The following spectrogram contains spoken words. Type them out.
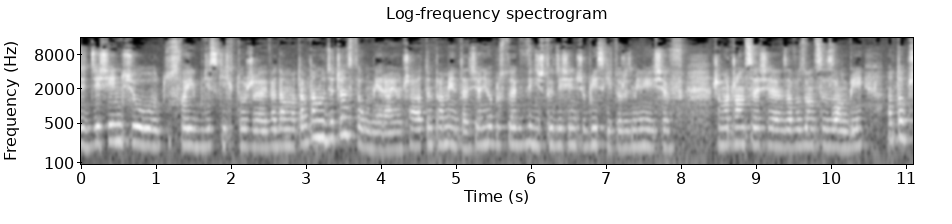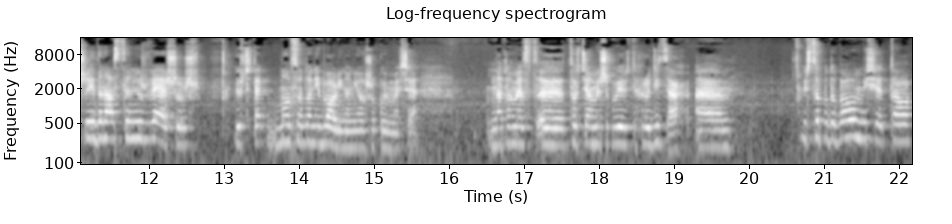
e, dziesięciu swoich bliskich, którzy, wiadomo, tam, tam ludzie często umierają, trzeba o tym pamiętać i oni po prostu, jak widzisz tych dziesięciu bliskich, którzy zmienili się w przemoczące się, zawodzące zombie, no to przy jedenastym już wiesz, wiesz, już, już ci tak mocno to nie boli, no nie oszukujmy się. Natomiast e, co chciałam jeszcze powiedzieć o tych rodzicach. E, wiesz co, podobało mi się to,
